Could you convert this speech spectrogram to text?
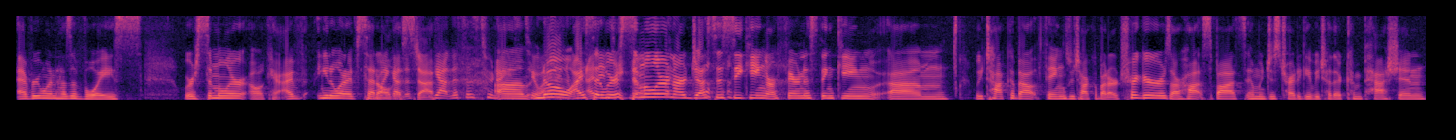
everyone has a voice. We're similar. Okay, I've you know what I've said Oh all God, this this- stuff. yeah, this is too nice, Um, too. No, I I said didn't we're similar in our justice seeking, our fairness thinking. Um, we talk about things. We talk about our triggers, our hot spots, and we just try to give each other compassion.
